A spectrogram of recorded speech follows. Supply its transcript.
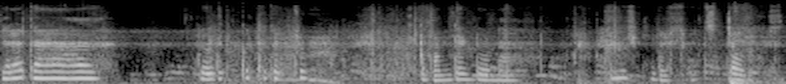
짜라잔 여기 끝에다 쭉 제가 만들거나 한식인 거 있으면 진짜 걸렸어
